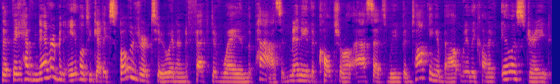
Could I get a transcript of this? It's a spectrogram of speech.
that they have never been able to get exposure to in an effective way in the past. And many of the cultural assets we've been talking about really kind of illustrate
